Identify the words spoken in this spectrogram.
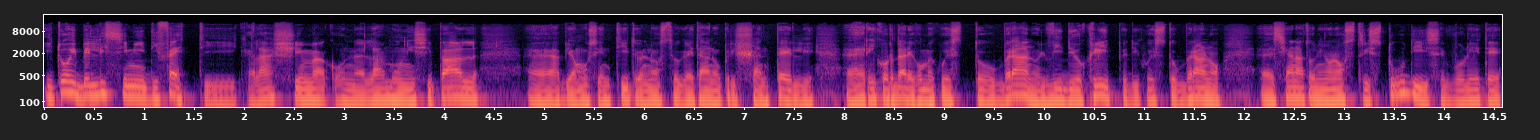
I tuoi bellissimi difetti, Kalashima, con la Municipal eh, abbiamo sentito il nostro Gaetano Prisciantelli eh, ricordare come questo brano, il videoclip di questo brano eh, sia nato nei nostri studi, se volete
